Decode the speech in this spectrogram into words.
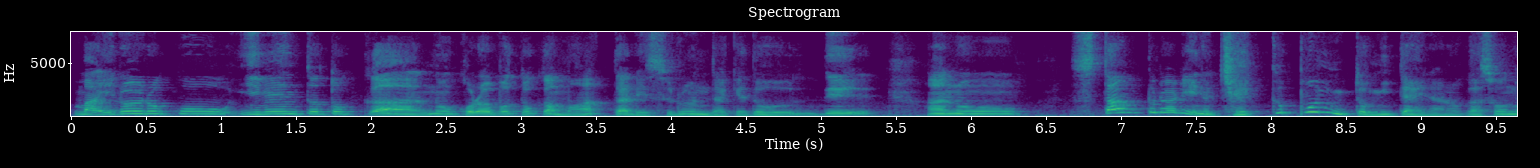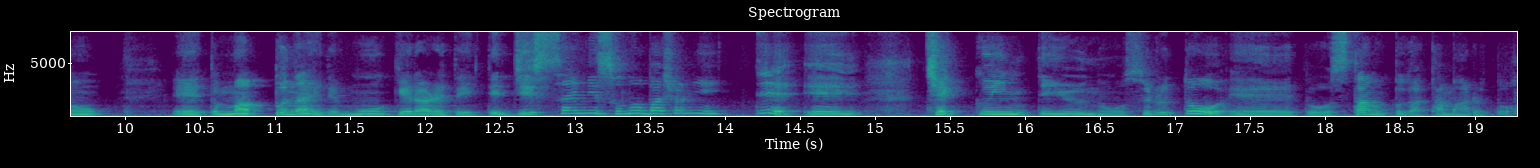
まあいろいろこうイベントとかのコラボとかもあったりするんだけど、で、あの、スタンプラリーのチェックポイントみたいなのがその、えっ、ー、と、マップ内で設けられていて、実際にその場所に行って、えー、チェックインっていうのをすると、えっ、ー、と、スタンプが貯まると。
